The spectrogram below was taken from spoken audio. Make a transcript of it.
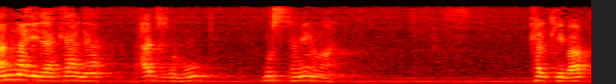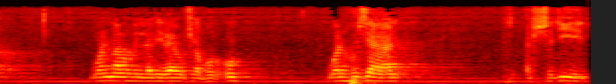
أما إذا كان عجزه مستمرا كالكبر والمرض الذي لا يرجى برؤه والهزال الشديد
